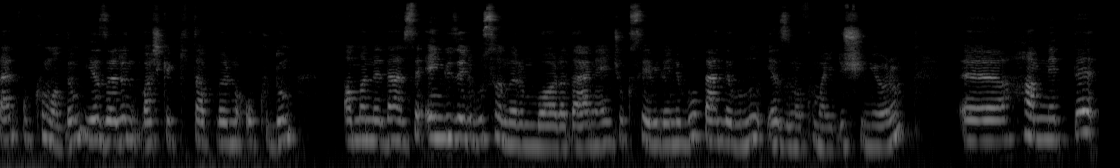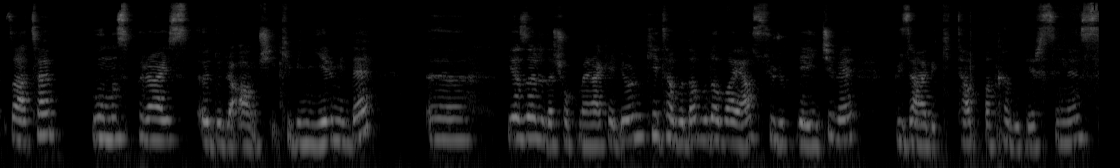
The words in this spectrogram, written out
Ben okumadım. Yazarın başka kitaplarını okudum. Ama nedense en güzeli bu sanırım bu arada. Yani en çok sevileni bu. Ben de bunu yazın okumayı düşünüyorum. Ee, Hamlet'te zaten Women's Prize ödülü almış 2020'de. Ee, yazarı da çok merak ediyorum. Kitabı da bu da bayağı sürükleyici ve güzel bir kitap. Bakabilirsiniz.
